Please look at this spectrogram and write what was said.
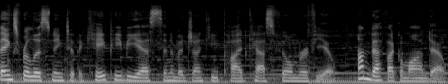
Thanks for listening to the KPBS Cinema Junkie podcast film review. I'm Beth Accomando.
